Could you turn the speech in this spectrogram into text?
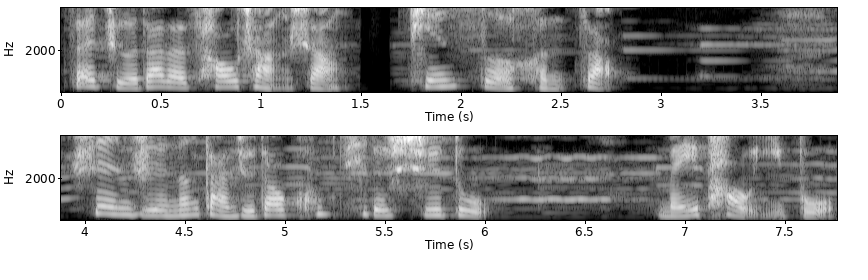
在浙大的操场上，天色很早，甚至能感觉到空气的湿度。每跑一步，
